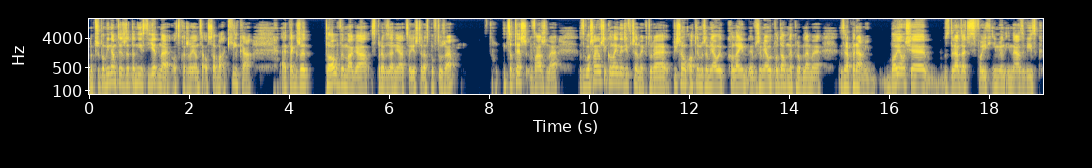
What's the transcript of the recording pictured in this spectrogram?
no przypominam też, że to nie jest jedna oskarżająca osoba, a kilka. Także to wymaga sprawdzenia, co jeszcze raz powtórzę. I co też ważne, zgłaszają się kolejne dziewczyny, które piszą o tym, że miały kolejne, że miały podobne problemy z raperami. Boją się zdradzać swoich imion i nazwisk,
